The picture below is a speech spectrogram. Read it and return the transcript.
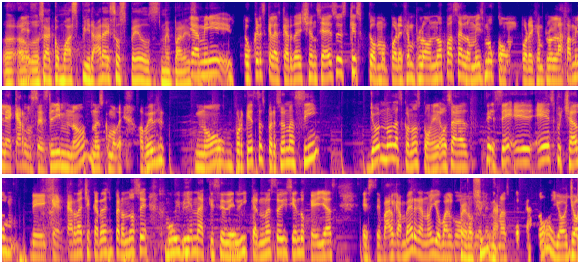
O, sea, como aspirar a esos pedos, me parece. Y a mí, ¿tú crees que las Kardashian sea eso? Es que es como, por ejemplo, no pasa lo mismo con, por ejemplo, la familia de Carlos Slim, ¿no? No es como de, a ver, no, porque estas personas sí. Yo no las conozco, ¿eh? o sea, sé, he, he escuchado de que Kardashian, Kardashian, pero no sé muy bien a qué se dedican. No estoy diciendo que ellas este, valgan verga, ¿no? Yo valgo Pero sí, más verga, ¿no? Yo, yo,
